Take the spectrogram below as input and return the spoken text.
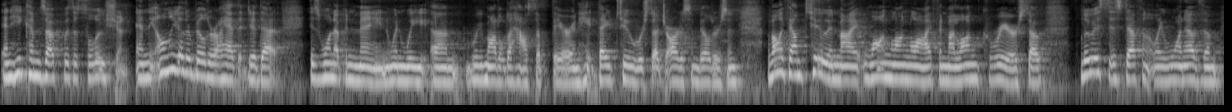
and he comes up with a solution. And the only other builder I had that did that is one up in Maine when we um, remodeled a house up there. And he, they too were such artisan builders. And I've only found two in my long, long life, and my long career. So Luis is definitely one of them.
